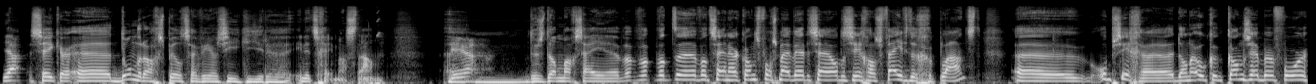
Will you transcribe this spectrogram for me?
Ja, zeker. Uh, donderdag speelt zij weer, zie ik hier uh, in het schema staan. Ja. Uh, dus dan mag zij. Uh, wat, wat, uh, wat zijn haar kansen? Volgens mij werden zij hadden zich als vijfde geplaatst. op zich dan ook een kans hebben voor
